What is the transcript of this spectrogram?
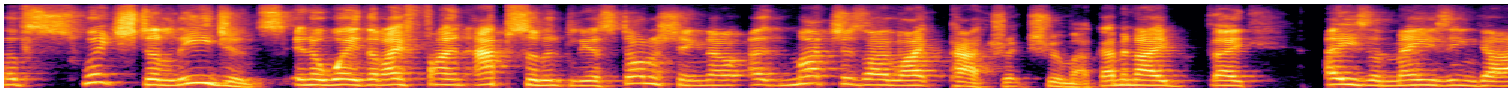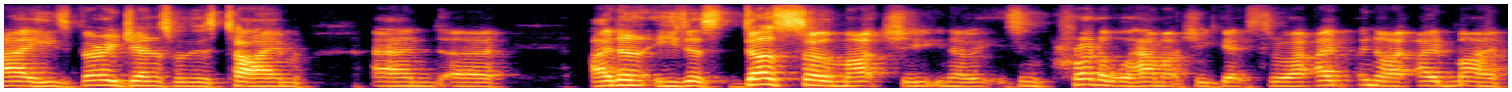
have switched allegiance in a way that I find absolutely astonishing. Now, as much as I like Patrick Schumacher, I mean, I, I he's an amazing guy. He's very generous with his time, and uh, I don't. He just does so much. You know, it's incredible how much he gets through. I, you know, I, I admire,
